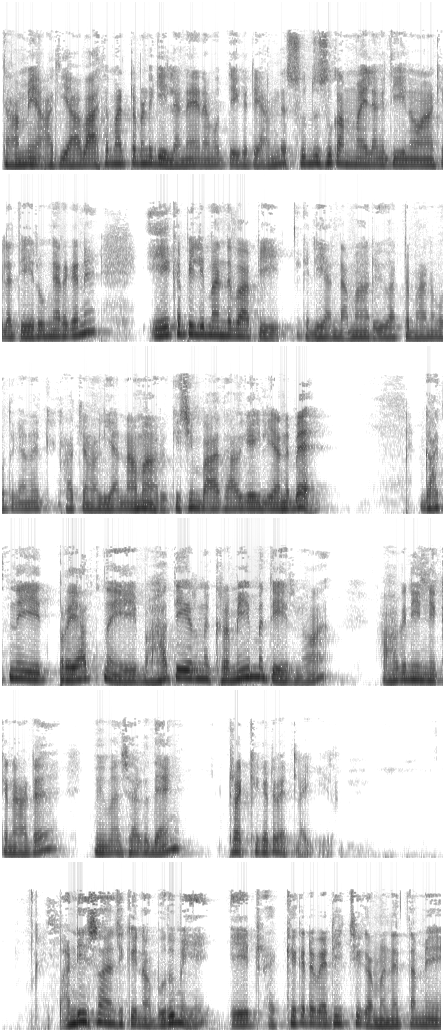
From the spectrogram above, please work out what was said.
තාම මේ ආර්යාවාස මට්ටමට ගිහිල්ලා නැහැ. නමුත් ඒකට යන්න සුදුසුකම්මයි ළඟ තියෙනවා කියලා තේරුම් අරගෙන ඒක පිළිබඳව අපි ඒක ලියන්න අමාරුයි වර්තමාන මොහොත ගැන රචන ලියන්න අමාරුයි. කිසිම බාධාවකින් ලියන්න බෑ. ඝට්නයේ ප්‍රයත්නයේ බහතේරන ක්‍රමයෙන්ම තේරෙනවා අහගෙන ඉන්න එකනට මේ මාසයට දැන් ට්‍රැක් එකට වැටලයි කියලා. පණ්ඩිස්වාංශ කියන බුරුමේ ඒ ට්‍රැක් එකට වැටිච්ච ගම නැත්තම් මේ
